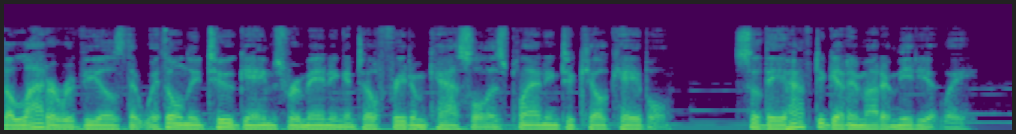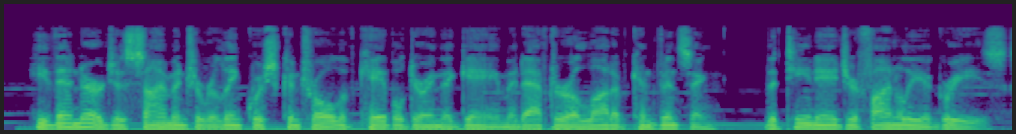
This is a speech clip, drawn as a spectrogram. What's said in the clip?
The latter reveals that with only two games remaining until Freedom Castle is planning to kill Kable. So they have to get him out immediately. He then urges Simon to relinquish control of Kable during the game and after a lot of convincing, the teenager finally agrees.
